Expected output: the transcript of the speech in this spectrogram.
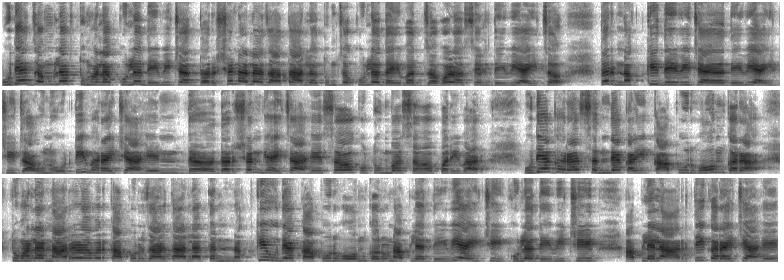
उद्या जमलंच तुम्हाला कुलदेवीच्या दर्शनाला जाता आलं तुमचं कुलदैवत जवळ असेल देवी आईचं तर नक्की देवीच्या देवी आईची जाऊन ओटी भरायची आहे. द दर्शन घ्यायचं आहे. सहकुटुंब सह परिवार. उद्या घरात संध्याकाळी कापूर होम करा. तुम्हाला नारळावर कापूर जाळता आला तर नक्की उद्या कापूर होम करून आपल्या देवी आईची कुलदेवीची आपल्याला आरती करायची आहे.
